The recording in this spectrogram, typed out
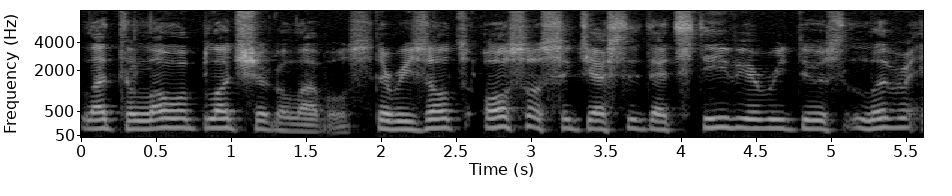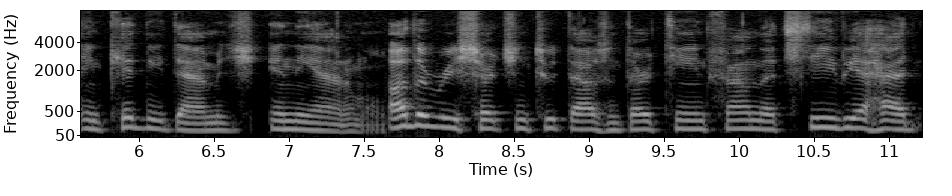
led to lower blood sugar levels. The results also suggested that stevia reduced liver and kidney damage in the animal. Other research in 2013 found that stevia had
